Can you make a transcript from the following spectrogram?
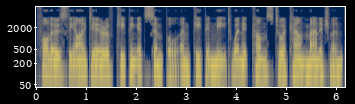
follows the idea of keeping it simple and keep it neat when it comes to account management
